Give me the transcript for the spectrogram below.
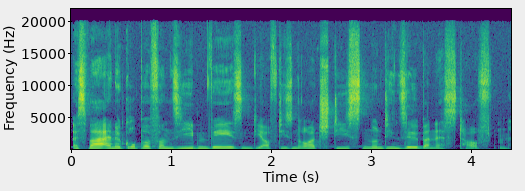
Es war eine Gruppe von sieben Wesen, die auf diesen Ort stießen und ihn Silbernest tauften.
